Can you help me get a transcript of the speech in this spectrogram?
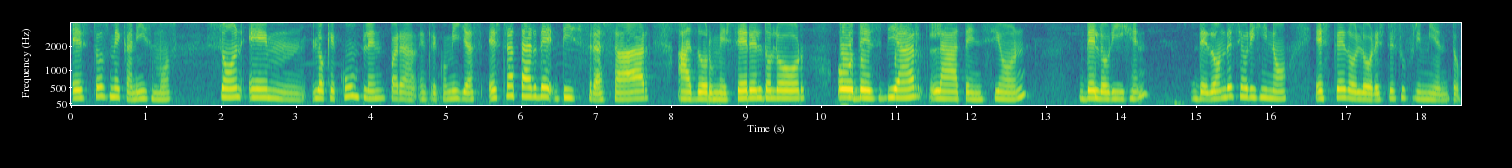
estos mecanismos son em, lo que cumplen para, entre comillas, es tratar de disfrazar, adormecer el dolor o desviar la atención del origen, de dónde se originó este dolor, este sufrimiento.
